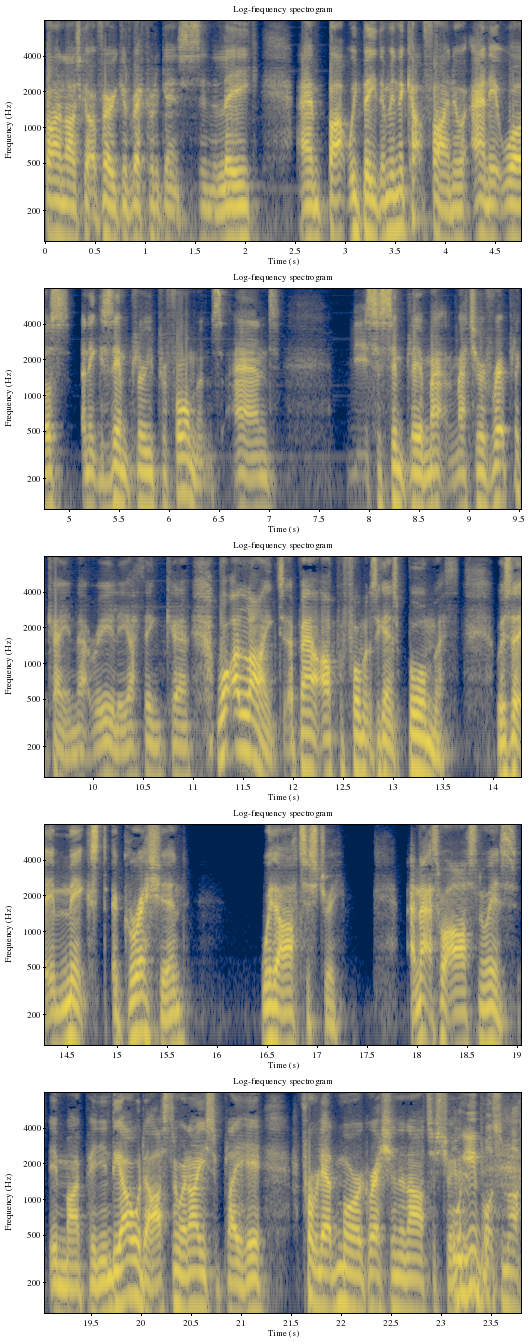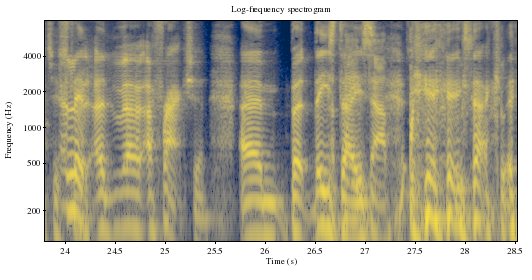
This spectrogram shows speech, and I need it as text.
by and large, got a very good record against us in the league, um, but we beat them in the cup final, and it was an exemplary performance. And it's simply a matter of replicating that, really. I think uh, what I liked about our performance against Bournemouth was that it mixed aggression with artistry. And that's what Arsenal is, in my opinion. The old Arsenal, when I used to play here, probably had more aggression than artistry. Well, you bought some artistry. A, a, a- a fraction. Um, but these days, exactly.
